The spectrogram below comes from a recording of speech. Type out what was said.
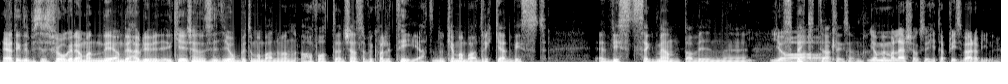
Jag tänkte precis fråga dig om, man, det, om det har blivit, det kännas lite jobbigt om man bara, när man har fått en känsla för kvalitet, att nu kan man bara dricka ett visst, ett visst segment av vinspektrat liksom. Ja men man lär sig också hitta prisvärda viner.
